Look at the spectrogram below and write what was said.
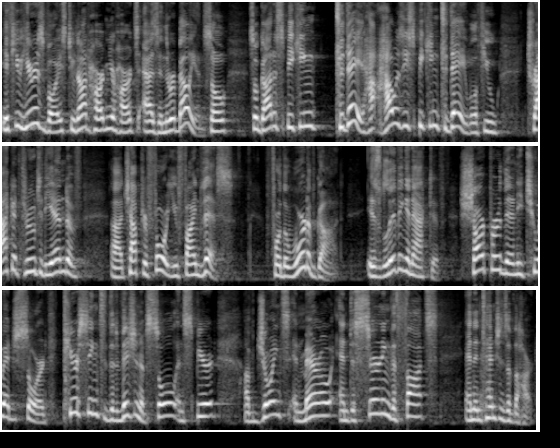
if you hear his voice, do not harden your hearts as in the rebellion. So, so God is speaking today. How, how is he speaking today? Well, if you track it through to the end of uh, chapter 4, you find this For the word of God is living and active, sharper than any two edged sword, piercing to the division of soul and spirit, of joints and marrow, and discerning the thoughts and intentions of the heart.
